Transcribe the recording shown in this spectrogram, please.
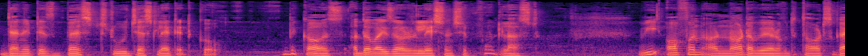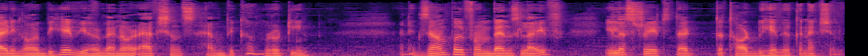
then it is best to just let it go, because otherwise our relationship won't last. We often are not aware of the thoughts guiding our behavior when our actions have become routine. An example from Ben's life illustrates that the thought behavior connection.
